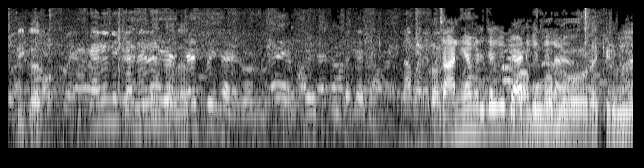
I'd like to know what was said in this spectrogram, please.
स्पीकर सानिया मिर्ज़ा की बैट मामू कितने हम लोग रैकेट मिली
